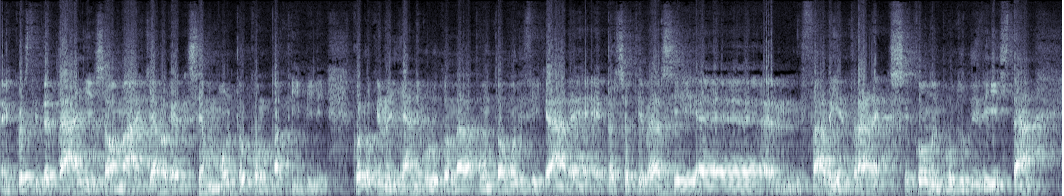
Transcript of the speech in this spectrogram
eh, questi dettagli insomma è chiaro che siamo molto compatibili quello che negli anni ho voluto andare appunto a modificare e per certi versi eh, far rientrare secondo il punto di vista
